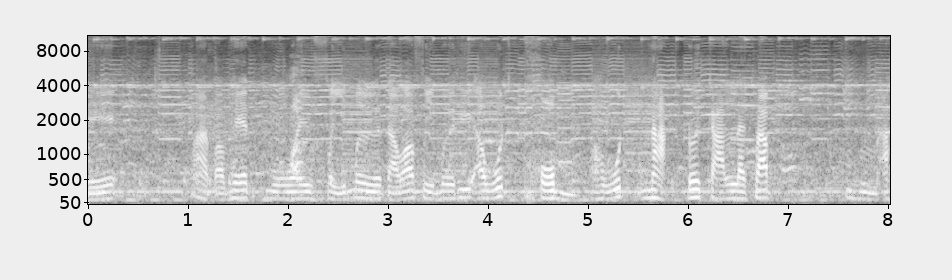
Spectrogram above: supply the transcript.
นี้ มาประเภทมวยฝีมือ แต่ว่าฝีมือที่อาวุธคมอาวุธหนักด้วยกันแหละครับอะ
